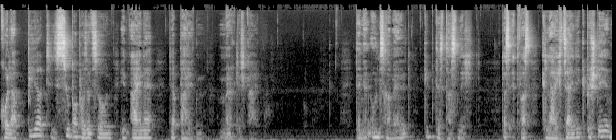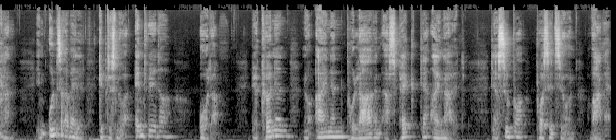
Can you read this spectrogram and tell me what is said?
kollabiert die Superposition in eine der beiden Möglichkeiten. Denn in unserer Welt gibt es das nicht, dass etwas gleichzeitig bestehen kann. In unserer Welt gibt es nur entweder oder. Wir können nur einen polaren Aspekt der Einheit, der Superposition wahrnehmen.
